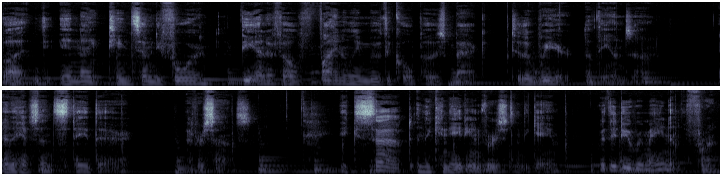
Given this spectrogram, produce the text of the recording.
But in 1974, the NFL finally moved the goalpost back to the rear of the end zone, and they have since stayed there ever since. Except in the Canadian version of the game, where they do remain in the front.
